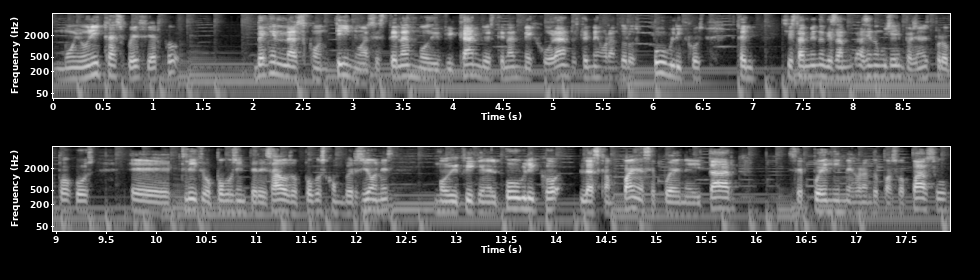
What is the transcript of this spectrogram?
muy únicas, pues, ¿cierto? déjenlas continuas, esténlas modificando, esténlas mejorando, estén mejorando los públicos, si están viendo que están haciendo muchas impresiones pero pocos eh, clics o pocos interesados o pocas conversiones, modifiquen el público, las campañas se pueden editar, se pueden ir mejorando paso a paso.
